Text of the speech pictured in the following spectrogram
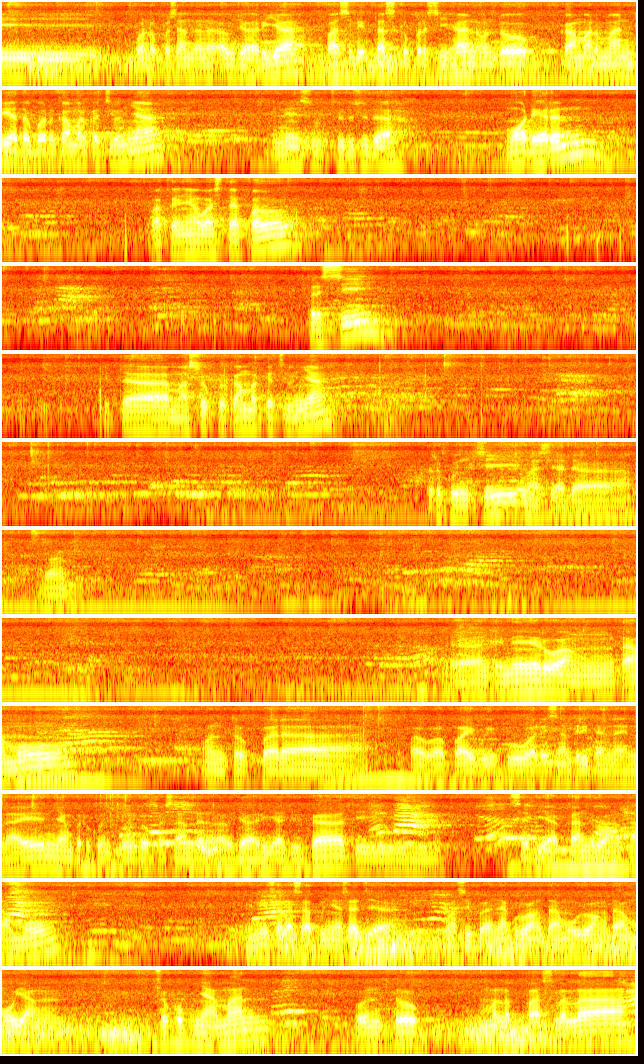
Pondok Pesantren Al Jariyah fasilitas kebersihan untuk kamar mandi ataupun kamar kecilnya ini sudah sudah modern pakainya wastafel. Bersih. Kita masuk ke kamar kecilnya. Terkunci masih ada bang dan ini ruang tamu untuk para bapak-bapak ibu-ibu wali santri dan lain-lain yang berkunjung ke pesantren Al juga disediakan ruang tamu. Ini salah satunya saja. Masih banyak ruang tamu-ruang tamu yang cukup nyaman untuk melepas lelah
